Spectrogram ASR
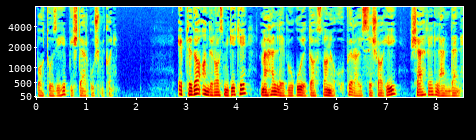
با توضیح بیشتر گوش می‌کنیم. ابتدا آندراس میگه که محل وقوع داستان اپرای سشاهی شهر لندنه.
